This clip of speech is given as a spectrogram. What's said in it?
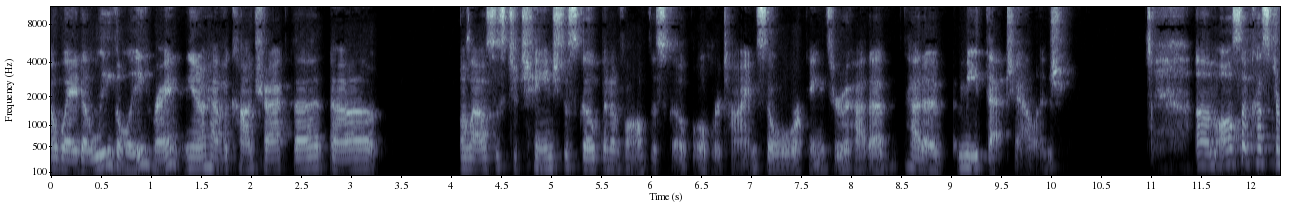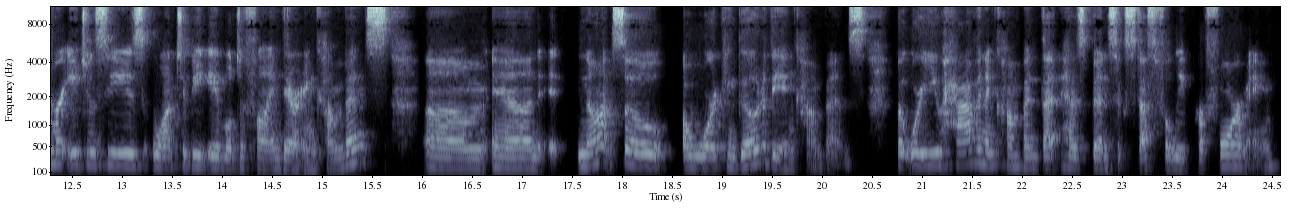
a, way to legally, right? You know, have a contract that uh, allows us to change the scope and evolve the scope over time. So we're working through how to how to meet that challenge. Um, also, customer agencies want to be able to find their incumbents, um, and it, not so award can go to the incumbents, but where you have an incumbent that has been successfully performing,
